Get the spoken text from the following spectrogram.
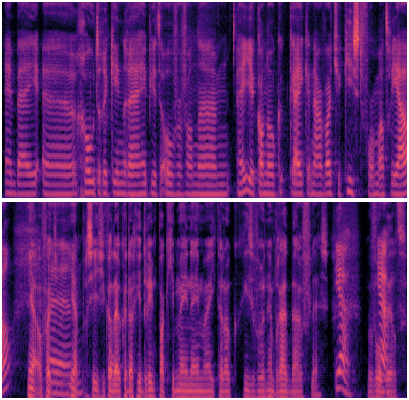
En bij eh, grotere kinderen heb je het over van, ehm, je kan ook kijken naar wat je kiest voor materiaal. Ja, of wat je- ja, Ehm, precies. Je kan elke dag je drinkpakje meenemen. Je kan ook kiezen voor een herbruikbare fles, Ja, bijvoorbeeld.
